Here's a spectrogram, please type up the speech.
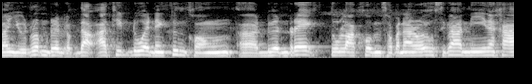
มาอยู่ร่วมเรือนกับดาวอาทิตย์ด้วยในครึ่งของเดือนแรกตุลาคม2565นี้นะคะ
